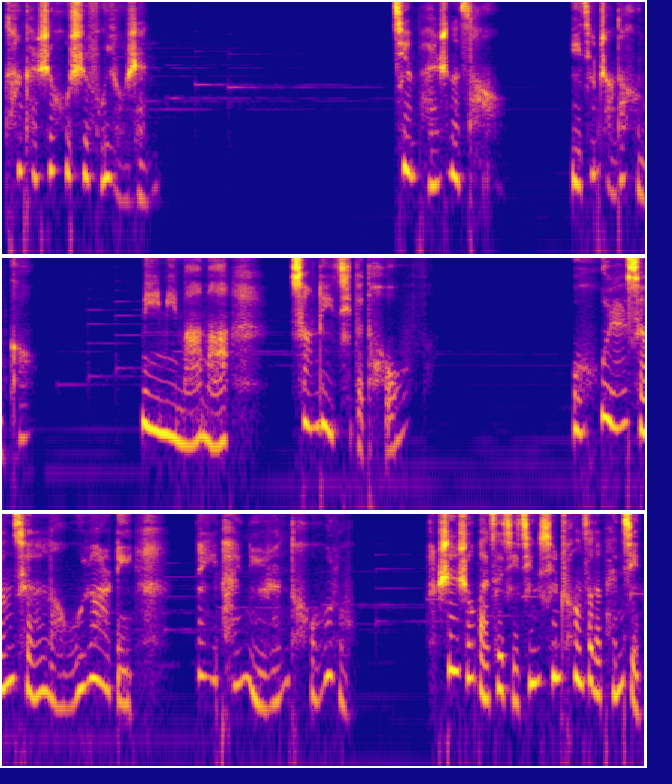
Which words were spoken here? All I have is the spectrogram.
看看身后是否有人。键盘上的草已经长得很高，密密麻麻，像立起的头发。我忽然想起了老屋院里那一排女人头颅，伸手把自己精心创造的盆景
